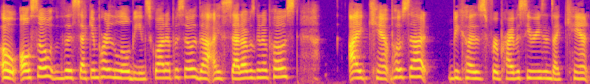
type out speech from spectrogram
Oh, also the second part of the Little Bean Squad episode that I said I was gonna post, I can't post that because for privacy reasons I can't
